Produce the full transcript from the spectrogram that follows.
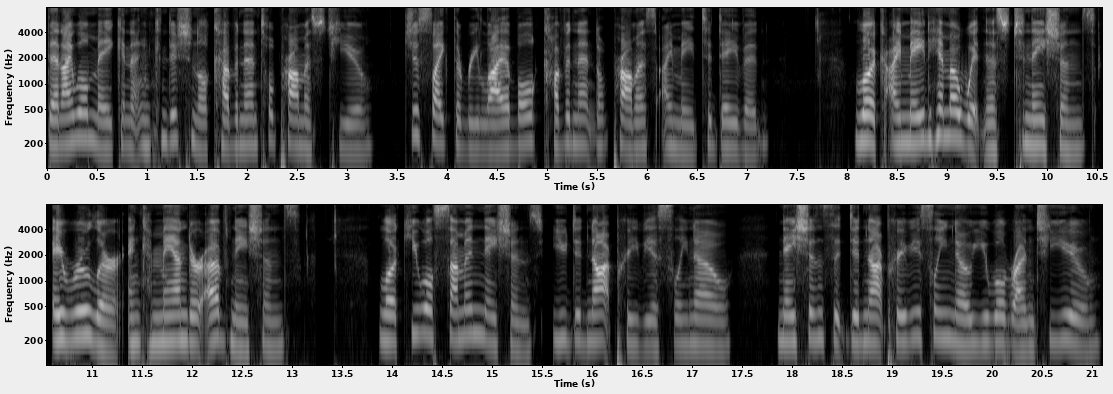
Then I will make an unconditional covenantal promise to you, just like the reliable covenantal promise I made to David. Look, I made him a witness to nations, a ruler and commander of nations. Look, you will summon nations you did not previously know. Nations that did not previously know you will run to you,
